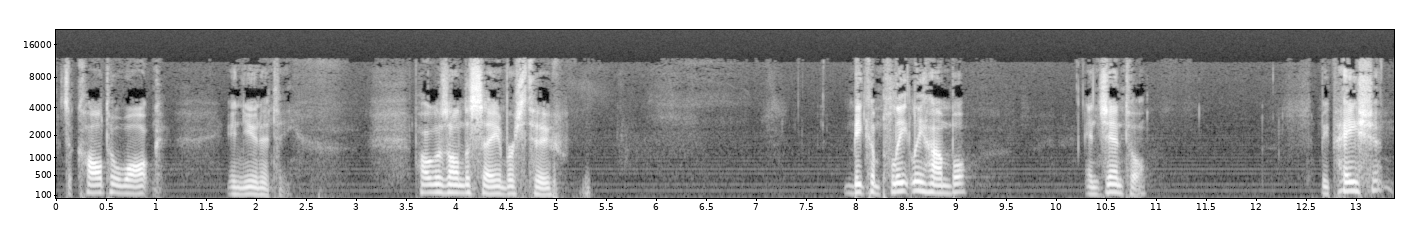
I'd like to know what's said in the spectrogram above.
It's a call to walk in unity. Paul goes on to say in verse 2 Be completely humble and gentle. Be patient,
